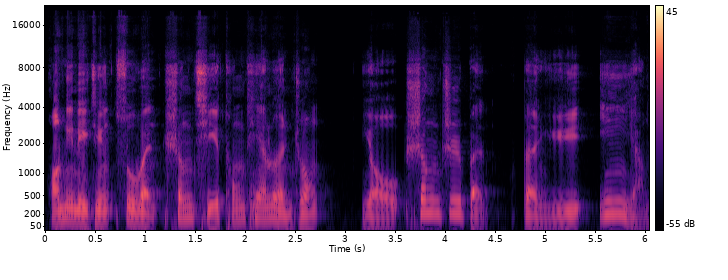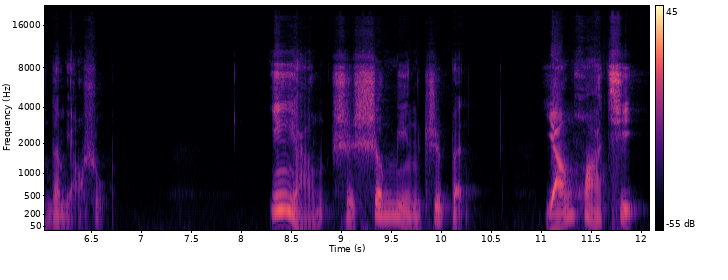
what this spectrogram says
黄帝内经·素问·生气通天论》中有“生之本，本于阴阳”的描述。阴阳是生命之本，阳化气，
